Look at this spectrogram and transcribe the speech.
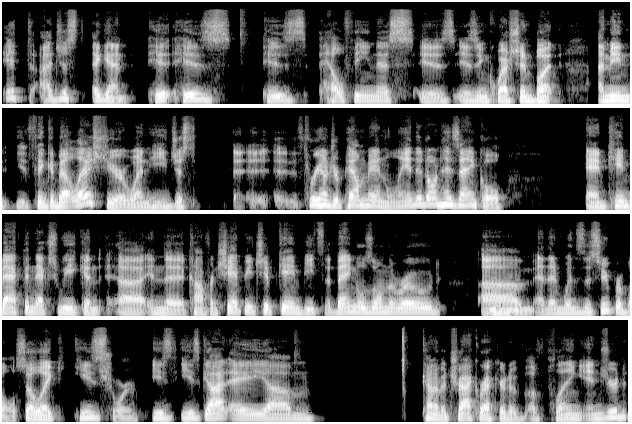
it. I just again his his his healthiness is is in question. But I mean, you think about last year when he just uh, uh, 300 pound man landed on his ankle and came back the next week and uh, in the conference championship game beats the Bengals on the road mm-hmm. um, mm-hmm. and then wins the Super Bowl. So like he's sure he's he's got a um, kind of a track record of of playing injured.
